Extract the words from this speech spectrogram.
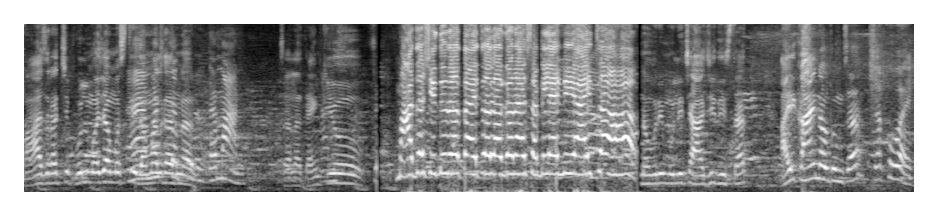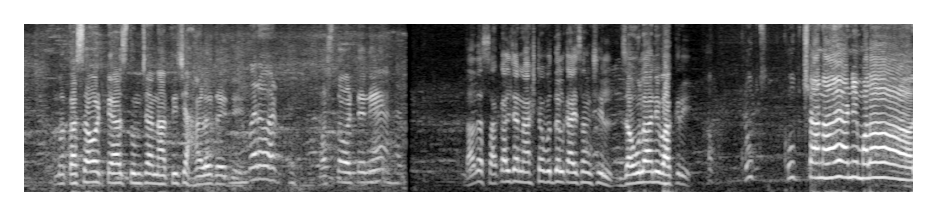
मग आज रातची फुल मजा मस्ती धमाल करणार. धमाल. चला थँक्यू माझं शिदुरतायचं लग्न आहे सगळ्यांनी यायचं. हा नवरी मुलीच्या आजी दिसतात. आई काय नाव तुमचं? चकू आहे. मग कसं वाटते आज तुमच्या नातीची हळद आहे ते? बरं वाटतं मस्त वाटते ने? दादा सकाळच्या नाश्त्याबद्दल काय सांगशील? जवला आणि भाकरी. खूप खूप छान आहे आणि मला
